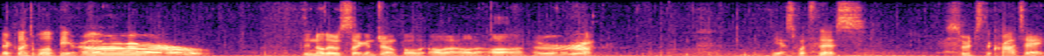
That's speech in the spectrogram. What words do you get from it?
They're collectible up here. Oh! Didn't know there was a second jump. Hold on, hold on, hold on. Yes, what's this? Search the crate.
